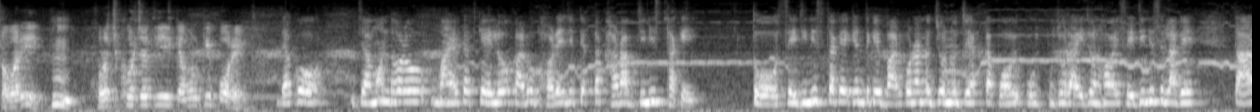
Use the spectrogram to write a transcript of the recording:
সবারই খরচ খরচা কি কেমন কি পড়ে? দেখো যেমন ধরো মায়ের কাছকে এলো কারও ঘরে যদি একটা খারাপ জিনিস থাকে তো সেই জিনিসটাকে এখান থেকে বার করানোর জন্য যে একটা পুজোর আয়োজন হয় সেই জিনিস লাগে। তার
